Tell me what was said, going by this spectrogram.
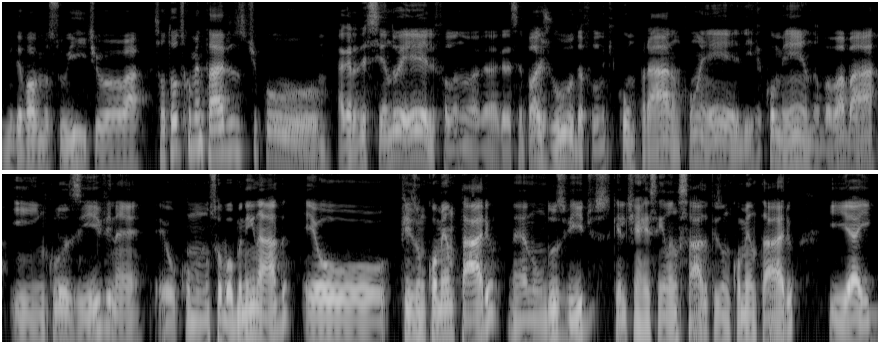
me devolve meu Switch, blá, blá, blá. São todos comentários, tipo, agradecendo ele, falando, agradecendo pela ajuda, falando que compraram com ele, recomendam, bababá. E, inclusive, né, eu, como não sou bobo nem nada, eu fiz um comentário, né, num dos vídeos que ele tinha recém-lançado, fiz um comentário e aí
